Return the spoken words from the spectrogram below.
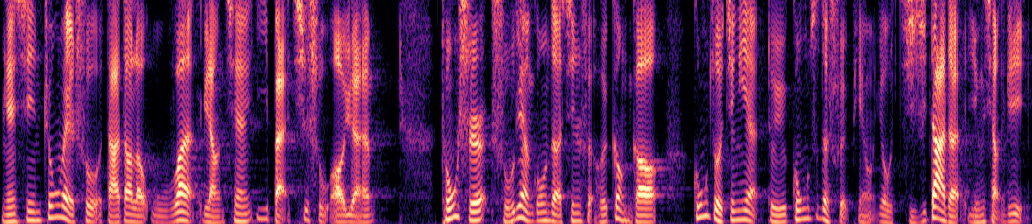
年薪中位数达到了五万两千一百七十五澳元。同时，熟练工的薪水会更高，工作经验对于工资的水平有极大的影响力。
